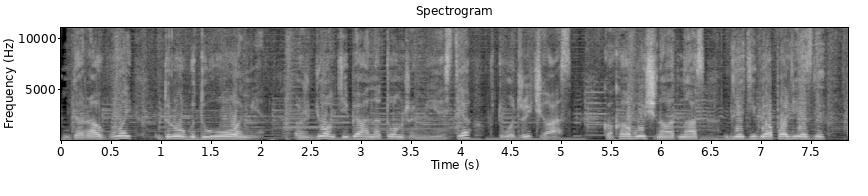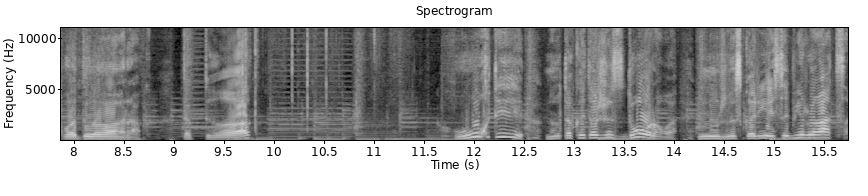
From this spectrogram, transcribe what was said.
Дорогой друг Доми, ждем тебя на том же месте в тот же час. Как обычно от нас для тебя полезный подарок. Так-так. Ух ты, ну так это же здорово. Нужно скорее собираться.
